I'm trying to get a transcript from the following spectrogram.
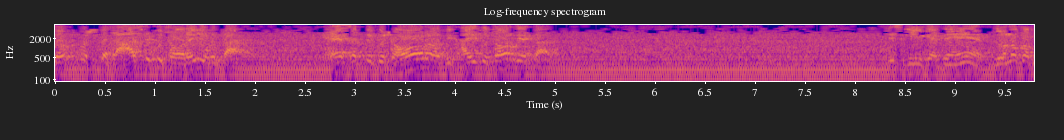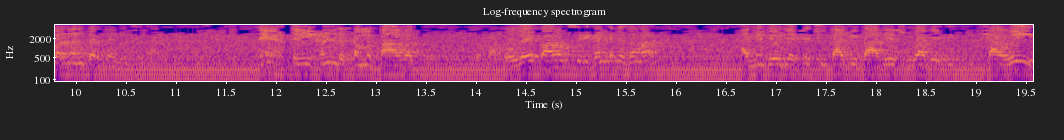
तो उस राज से कुछ और ही होता है। है सत्य कुछ और और दिखाई कुछ और देता है। इसलिए कहते हैं, दोनों का वर्णन करते हैं। श्रीखंड समपावक हो गए पावक श्रीखंड के समान अग्निदेव जैसे सीता जी का आदेश हुआ जैसी इच्छा हुई,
